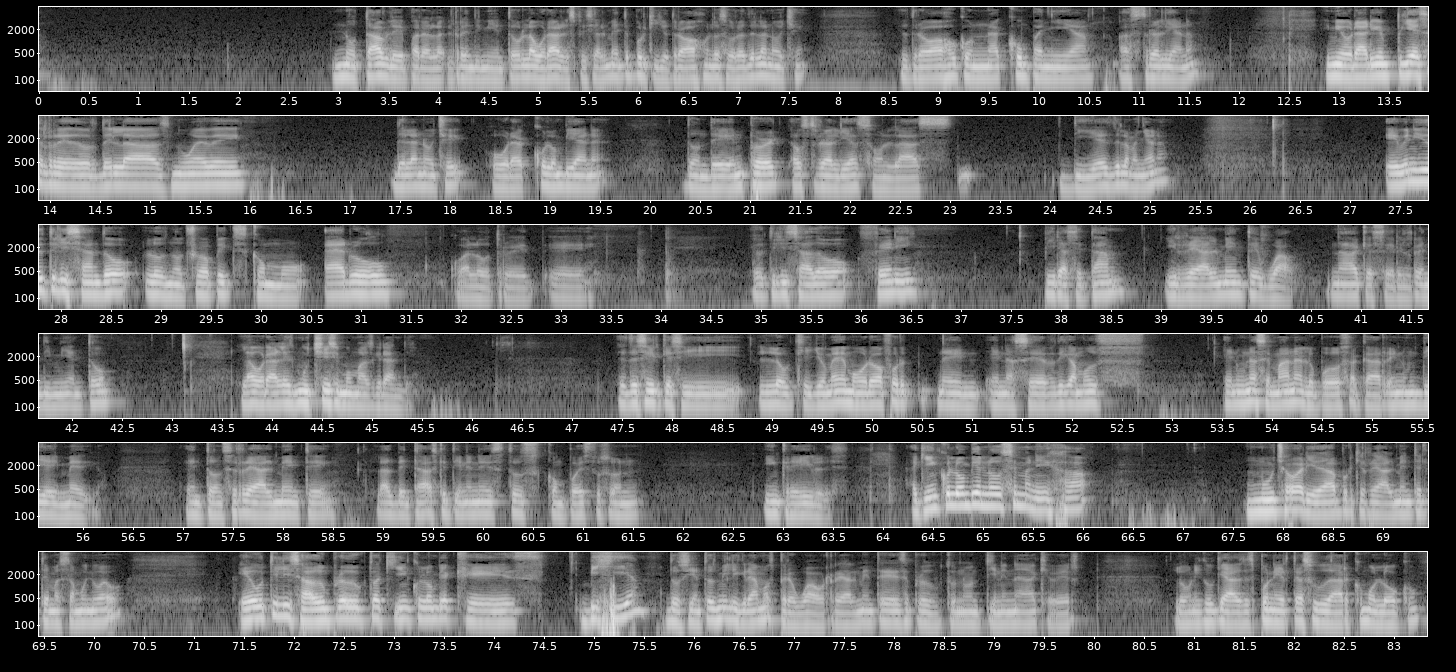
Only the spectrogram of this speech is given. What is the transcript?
notable para el rendimiento laboral, especialmente porque yo trabajo en las horas de la noche. Yo trabajo con una compañía australiana y mi horario empieza alrededor de las 9 de la noche, hora colombiana, donde en Perth, Australia, son las 10 de la mañana. He venido utilizando los nootropics como Adderall, ¿Cuál otro? he utilizado Feni, Piracetam y realmente, wow, nada que hacer. El rendimiento laboral es muchísimo más grande. Es decir, que si lo que yo me demoro en, en, hacer, digamos, en una semana, lo puedo sacar en un día y medio. Entonces realmente las ventajas que tienen estos compuestos son increíbles. Aquí en Colombia no se maneja mucha variedad porque realmente el tema está muy nuevo. He utilizado un producto aquí en Colombia que es Vigía, 200 miligramos, pero wow, realmente ese producto no tiene nada que ver. Lo único que hace es ponerte a sudar como loco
